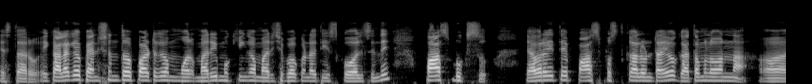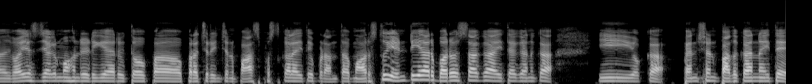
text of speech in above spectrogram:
ఇస్తారు. ఇక అలాగే పెన్షన్తో పాటుగా మ- మరీ ముఖ్యంగా మర్చిపోకుండా తీసుకోవాల్సింది పాస్ బుక్స్ ఎవరైతే పాస్ పుస్తకాలు ఉంటాయో గతంలో ఉన్న వైఎస్ జగన్మోహన్ రెడ్డి గారితో ప్రచురించిన పాస్ పుస్తకాలు అయితే ఇప్పుడు అంతా మారుస్తూ ఎన్టీఆర్ భరోసాగా అయితే కనుక ఈ యొక్క పెన్షన్ పథకాన్ని అయితే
